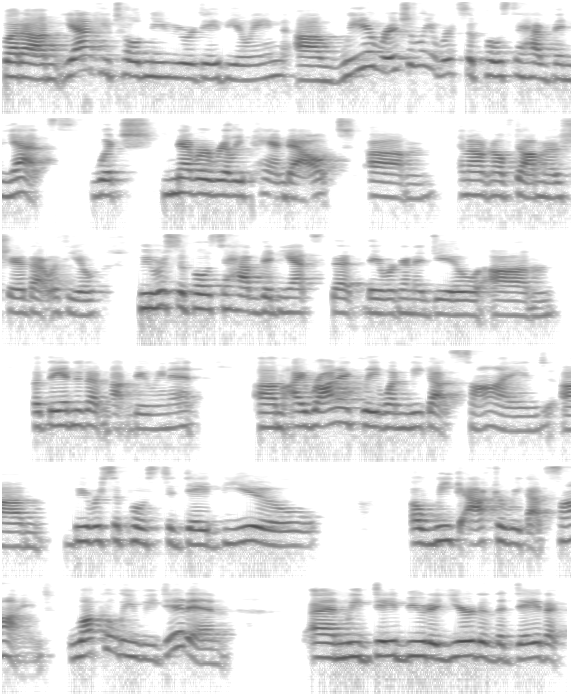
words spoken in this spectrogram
But um, yeah, he told me we were debuting. Um, we originally were supposed to have vignettes, which never really panned out. Um, and I don't know if Domino shared that with you. We were supposed to have vignettes that they were going to do, um, but they ended up not doing it. Um, ironically, when we got signed, um, we were supposed to debut a week after we got signed. Luckily, we didn't and we debuted a year to the day that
